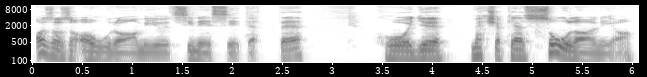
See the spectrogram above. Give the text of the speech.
az az aura, ami őt színészé tette, hogy meg se kell szólalnia,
